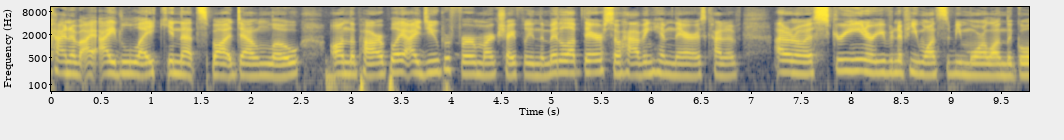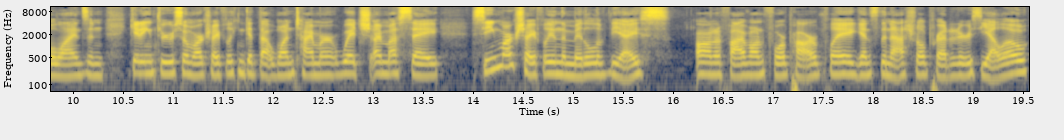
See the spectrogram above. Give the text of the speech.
kind of I, I like in that spot down low on the power play. I do prefer Mark Scheifele in the middle up there, so having him there is kind of I don't know a screen or even if he wants to be more along the goal lines and getting through, so Mark Scheifele can get that one timer. Which I must say, seeing Mark Scheifele in the middle of the ice on a five on four power play against the Nashville Predators yellow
